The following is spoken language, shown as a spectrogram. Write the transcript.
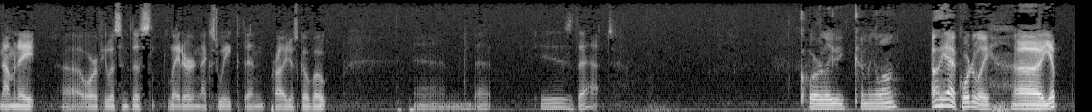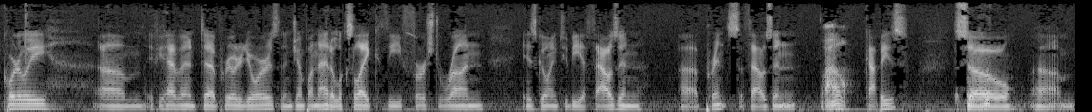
nominate, uh, or if you listen to this later next week, then probably just go vote, and that is that. Quarterly coming along. Oh yeah, quarterly. Uh, yep, quarterly. Um, if you haven't uh, pre-ordered yours, then jump on that. It looks like the first run is going to be a thousand uh, prints, a thousand Wow. copies. So, um,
